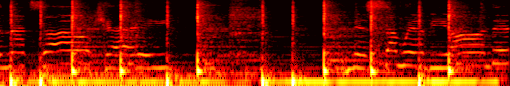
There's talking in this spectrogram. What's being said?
and that's okay. Miss somewhere beyond it.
